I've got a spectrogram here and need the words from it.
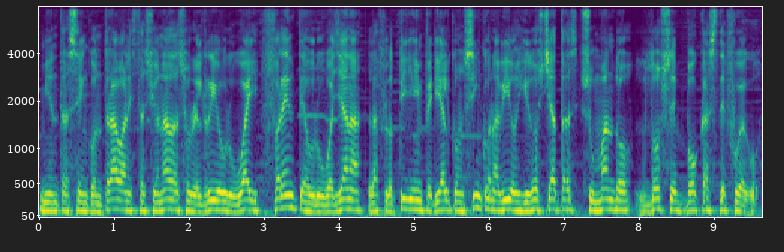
Mientras se encontraban estacionadas sobre el río Uruguay frente a Uruguayana, la flotilla imperial con cinco navíos y dos chatas, sumando 12 bocas de fuego.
